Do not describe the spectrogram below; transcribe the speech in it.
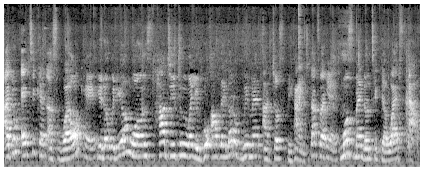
I do etiquette as well. Okay. You know, with young ones, how do you do it when you go out there? A lot of women are just behind. That's why Yes. most men don't take their wives out.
